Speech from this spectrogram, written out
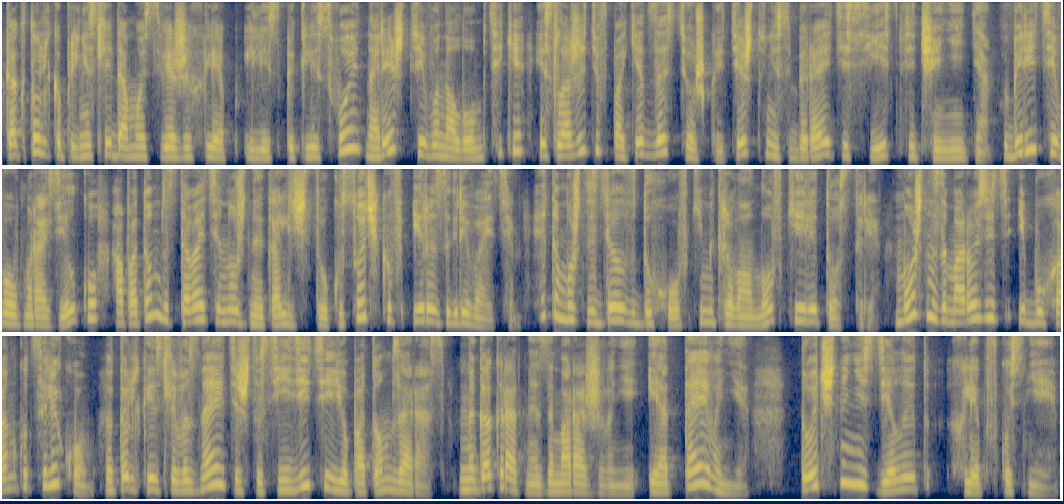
Как только принесли домой свежий хлеб или испекли свой, нарежьте его на ломтики и сложите в пакет с застежкой, те, что не собираетесь съесть в течение дня. Уберите его в морозилку, а потом доставайте нужное количество кусочков и разогревайте. Это можно сделать в духовке, микроволновке или тостере. Можно заморозить и буханку целиком, но только если вы знаете, что съедите ее потом за раз. Многократное замораживание и оттаивание точно не сделают хлеб вкуснее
